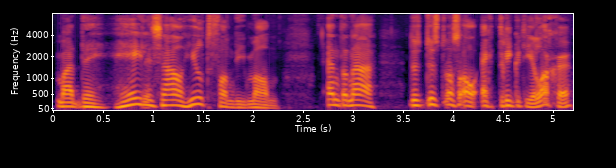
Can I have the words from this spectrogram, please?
maar de hele zaal hield van die man. En daarna, dus, dus het was al echt drie kwartier lachen.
